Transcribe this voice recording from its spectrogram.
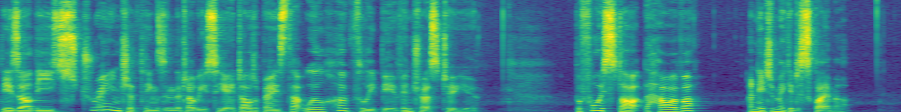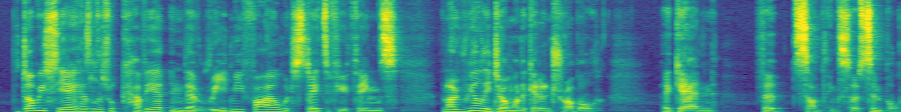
These are the stranger things in the WCA database that will hopefully be of interest to you. Before we start, however, I need to make a disclaimer. The WCA has a little caveat in their README file which states a few things, and I really don't want to get in trouble, again, for something so simple.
